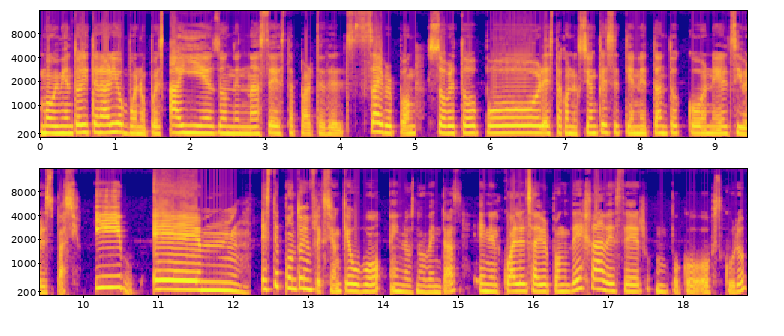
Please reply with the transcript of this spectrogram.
movimiento literario, bueno, pues ahí es donde nace esta parte del cyberpunk, sobre todo por esta conexión que se tiene tanto con el ciberespacio. Y em, este punto de inflexión que hubo en los noventas, en el cual el cyberpunk deja de ser un poco oscuro,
